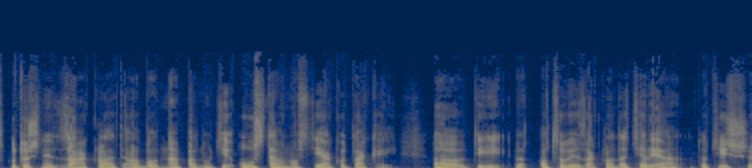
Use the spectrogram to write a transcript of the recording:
skutočne základ alebo napadnutie ústavnosti ako takej. Tí otcovie zakladatelia totiž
